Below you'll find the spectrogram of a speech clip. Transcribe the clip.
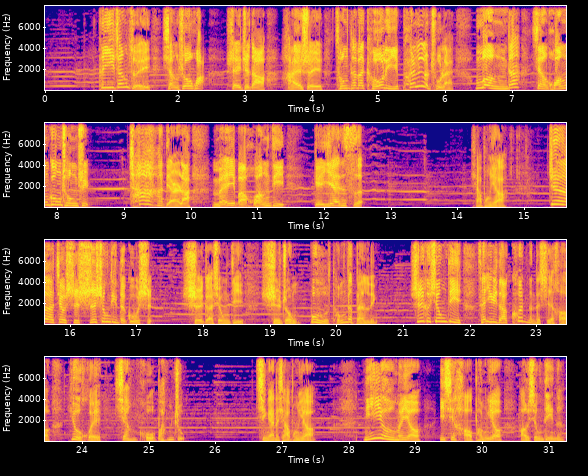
他一张嘴想说话，谁知道海水从他的口里喷了出来，猛地向皇宫冲去，差点儿了没把皇帝给淹死。小朋友，这就是十兄弟的故事，十个兄弟，十种不同的本领。十个兄弟在遇到困难的时候，又会相互帮助。亲爱的小朋友，你有没有一些好朋友、好兄弟呢？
